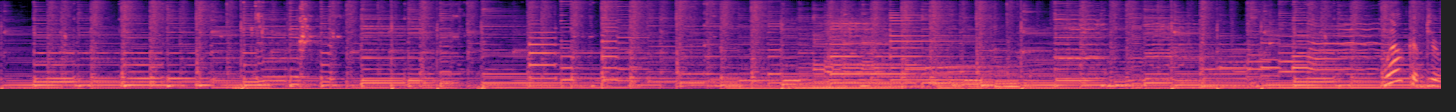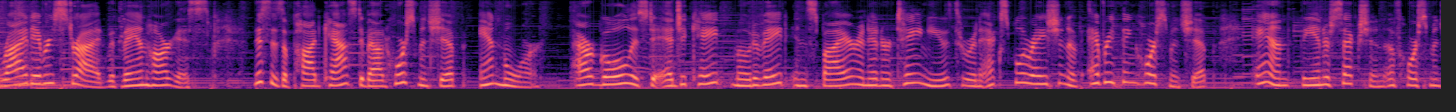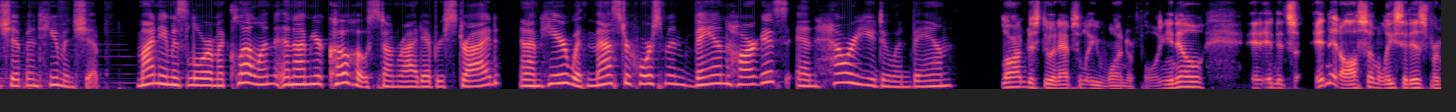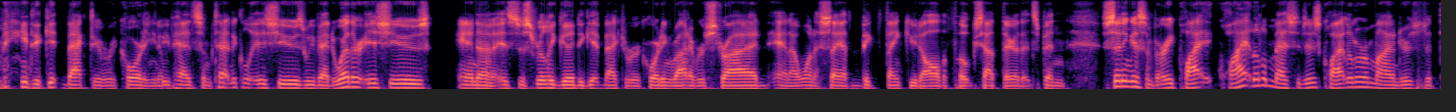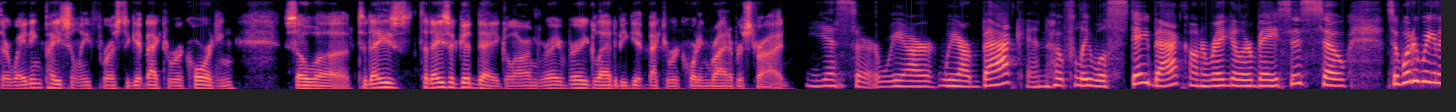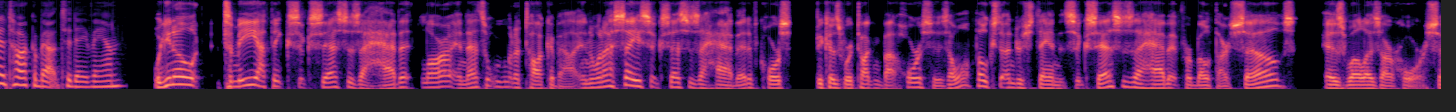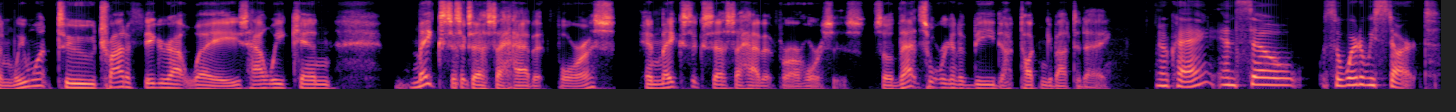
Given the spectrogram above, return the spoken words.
Welcome to Ride Every Stride with Van Hargis. This is a podcast about horsemanship and more. Our goal is to educate, motivate, inspire, and entertain you through an exploration of everything horsemanship and the intersection of horsemanship and humanship. My name is Laura McClellan, and I'm your co host on Ride Every Stride. And I'm here with Master Horseman Van Hargis. And how are you doing, Van? Laura, I'm just doing absolutely wonderful. You know, and it's isn't it awesome? At least it is for me to get back to recording. You know, we've had some technical issues, we've had weather issues, and uh, it's just really good to get back to recording Ride Every Stride. And I want to say a big thank you to all the folks out there that's been sending us some very quiet, quiet little messages, quiet little reminders that they're waiting patiently for us to get back to recording. So uh, today's today's a good day, Glar. I'm very very glad to be getting back to recording Ride Every Stride. Yes, sir. We are we are back, and hopefully we'll stay back on a regular basis. So so what are we going to talk about today, Van? Well, you know, to me, I think success is a habit, Laura, and that's what we want to talk about. And when I say success is a habit, of course, because we're talking about horses, I want folks to understand that success is a habit for both ourselves as well as our horse. And we want to try to figure out ways how we can make success a habit for us and make success a habit for our horses. So that's what we're going to be talking about today. Okay. And so so where do we start?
